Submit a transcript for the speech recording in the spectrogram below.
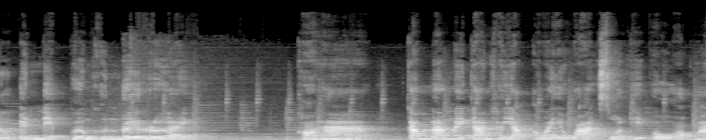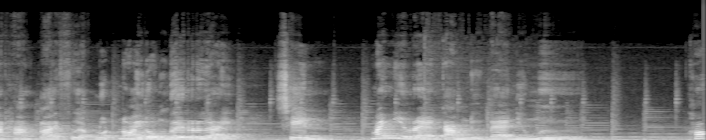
หรือเป็นเหน็บเพิ่มขึ้นเรื่อยๆ ข้อ 5. กำลังในการขยับอวัยวะส่วนที่โผล่ออกมาทางปลายเฟือกลดน้อยลงเรื่อยๆ เช่น ไม่มีแรงกำหรือแบนิ้วมือ ข้อ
